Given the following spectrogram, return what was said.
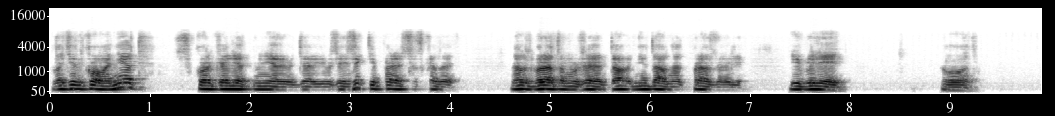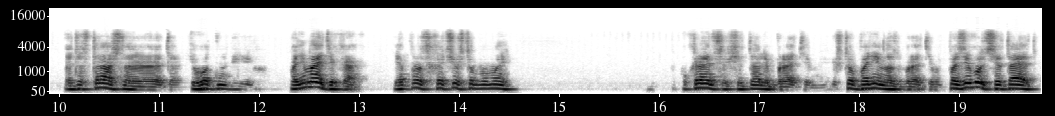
Латинкова нет. Сколько лет мне да, уже язык не парится сказать. Нам с братом уже недавно отпраздновали юбилей. Вот. Это страшно это. И вот, понимаете как? Я просто хочу, чтобы мы украинцев считали братьями. И чтобы они нас братьями. Позигут считает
